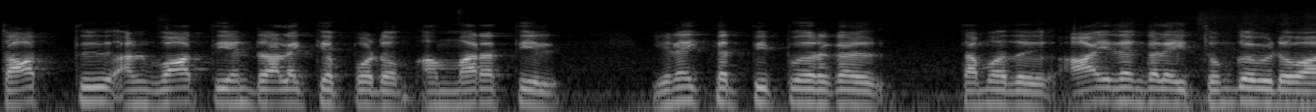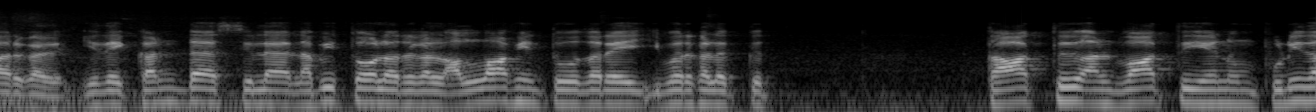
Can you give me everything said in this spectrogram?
தாத்து அன்வாத்து என்று அழைக்கப்படும் அம்மரத்தில் இணை கற்பிப்பவர்கள் தமது ஆயுதங்களை தொங்கவிடுவார்கள் இதை கண்ட சில நபித்தோழர்கள் அல்லாஹின் தூதரை இவர்களுக்கு தாத்து அல்வாத்து எனும் புனித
